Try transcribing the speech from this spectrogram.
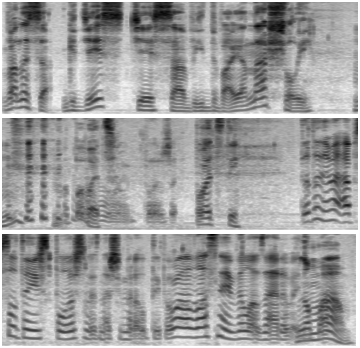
Vanessa, kde ste sa vy dvaja našli? Hm? No povedz, Bože. povedz ty. Toto nemá absolútne nič spoločné s našim roadtripom, ale vlastne je veľa zároveň. No mám.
